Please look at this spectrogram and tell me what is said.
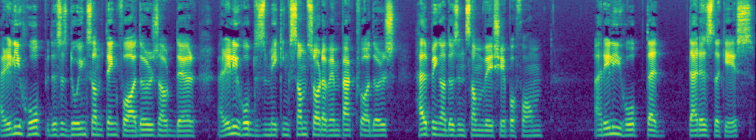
I really hope this is doing something for others out there. I really hope this is making some sort of impact for others, helping others in some way, shape, or form. I really hope that that is the case.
